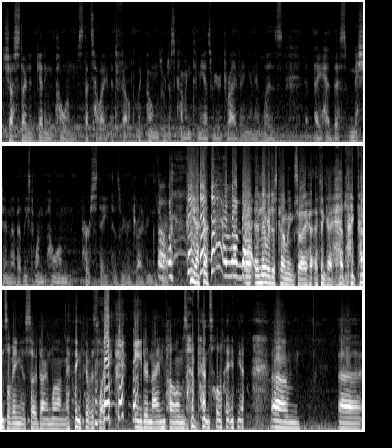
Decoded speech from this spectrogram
just started getting poems. That's how I, it felt. Like poems were just coming to me as we were driving, and it was. I had this mission of at least one poem per state as we were driving through. Oh. yeah, I love that. And, and, they were just coming, so I, I think I had like Pennsylvania is so darn long. I think there was like eight or nine poems of Pennsylvania. Um, uh,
